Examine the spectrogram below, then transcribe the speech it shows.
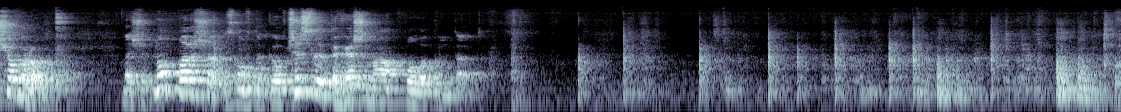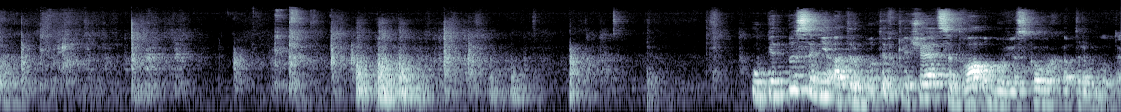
Що ви робите? Значить, ну, перше, знов таки, обчислюєте геш на поле контенту. У підписані атрибути включаються два обов'язкових атрибути.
